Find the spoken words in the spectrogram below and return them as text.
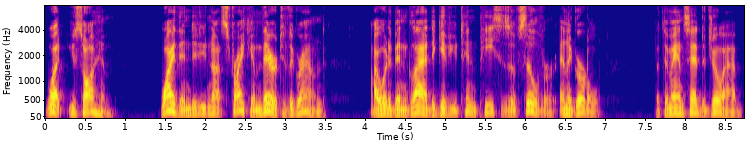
What, you saw him? Why then did you not strike him there to the ground? I would have been glad to give you ten pieces of silver and a girdle. But the man said to Joab,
